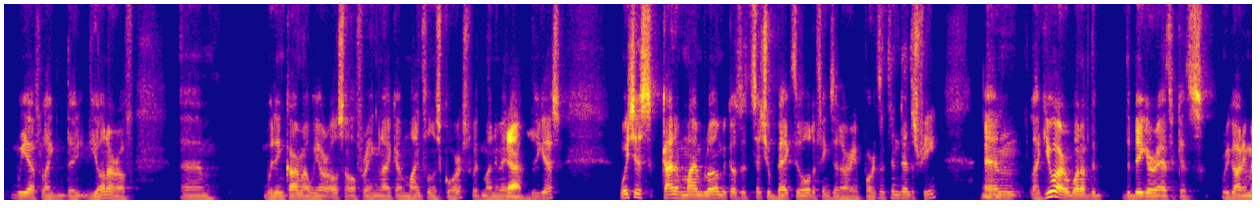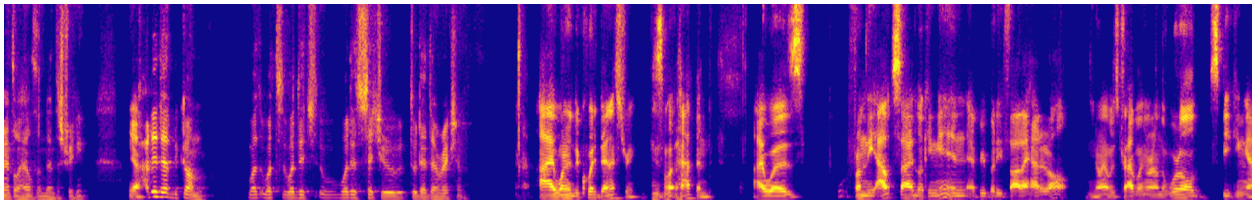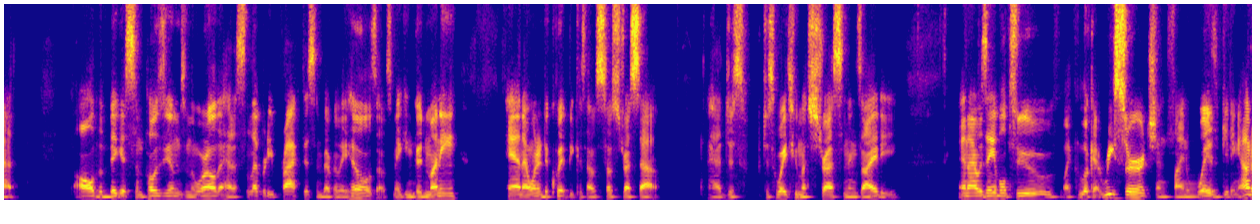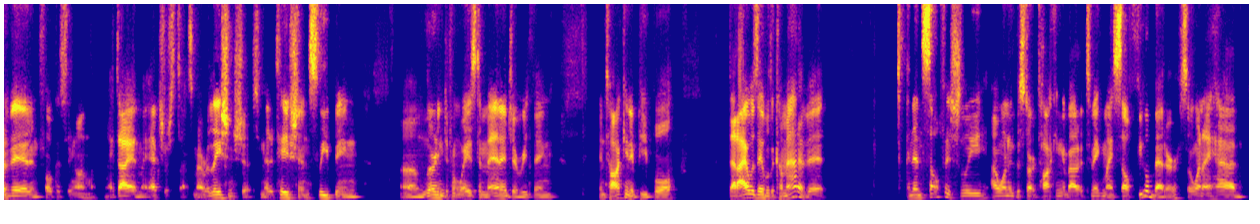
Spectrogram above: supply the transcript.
we have like the, the honor of um, within Karma, we are also offering like a mindfulness course with Manuela yeah. Rodriguez which is kind of mind blowing because it sets you back to all the things that are important in dentistry. Mm-hmm. And like you are one of the the bigger advocates regarding mental health and dentistry. Yeah. How did that become? What what what did what did set you to that direction? I wanted to quit dentistry. Is what happened. I was from the outside looking in. Everybody thought I had it all. You know, I was traveling around the world, speaking at all the biggest symposiums in the world. I had a celebrity practice in Beverly Hills. I was making good money. and I wanted to quit because I was so stressed out. I had just just way too much stress and anxiety. And I was able to like look at research and find ways of getting out of it and focusing on like my diet, my exercise, my relationships, meditation, sleeping, um, learning different ways to manage everything and talking to people that I was able to come out of it. And then selfishly, I wanted to start talking about it to make myself feel better. So when I had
